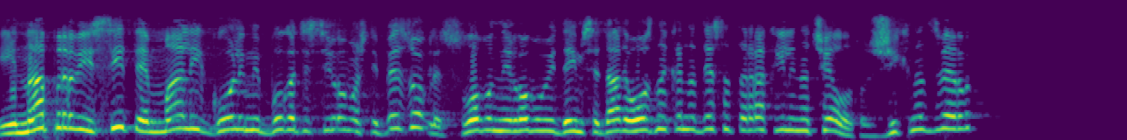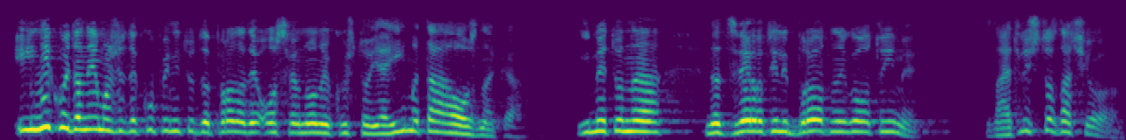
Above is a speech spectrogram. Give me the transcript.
и направи сите мали, големи, богати, сиромашни, без оглед, слободни робови, да им се даде ознака на десната рака или на челото. Жикнат зверот и никој да не може да купи ниту да продаде, освен оној кој што ја има таа ознака. Името на, на зверот или бројот на неговото име. Знаете ли што значи ова?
